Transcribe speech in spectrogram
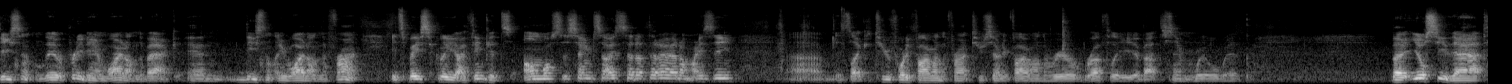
decent, they're pretty damn wide on the back and decently wide on the front. It's basically, I think it's almost the same size setup that I had on my Z. Um, it's like 245 on the front, 275 on the rear, roughly about the same wheel width. But you'll see that.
